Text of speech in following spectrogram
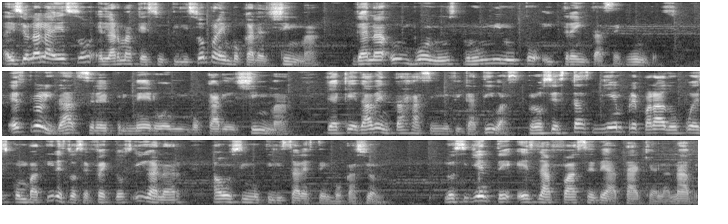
Adicional a eso, el arma que se utilizó para invocar el Shinma gana un bonus por 1 minuto y 30 segundos. Es prioridad ser el primero en invocar el Shinma, ya que da ventajas significativas, pero si estás bien preparado puedes combatir estos efectos y ganar aún sin utilizar esta invocación. Lo siguiente es la fase de ataque a la nave.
